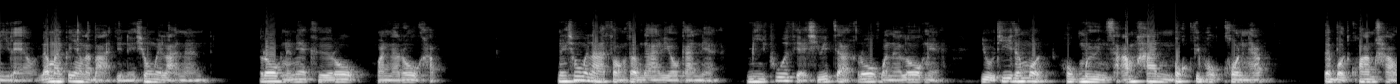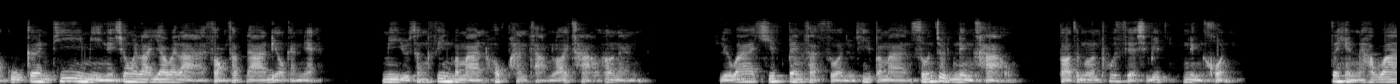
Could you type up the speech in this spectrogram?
นี้แล้ว แล้วมันก็ยังระบาดอยู่ในช่วงเวลานั้น โรคนั้นเนี่ยคือโรควัณโรคครับ ในช่วงเวลา 2 สัปดาห์เดียวกันเนี่ย มีผู้เสียชีวิตจากโรควัณโรคเนี่ยอยู่ที่ทั้งหมด 63,066 คนครับ แต่บทความข่าว Google ที่มีในช่วงเวลาระยะเวลา 2 สัปดาห์เดียวกันเนี่ย มีอยู่ทั้งสิ้นประมาณ 6,300 ข่าวเท่านั้น หรือว่าคิดเป็นสัดส่วนอยู่ที่ประมาณ 0.1 ข่าว ต่อจำนวนผู้เสียชีวิต 1 คน จะเห็นนะครับว่า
